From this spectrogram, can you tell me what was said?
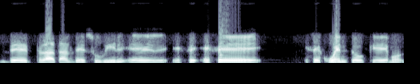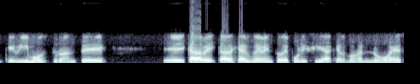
de tratar de subir ese, ese, ese cuento que, hemos, que vimos durante cada vez cada vez que hay un evento de policía que a lo mejor no es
